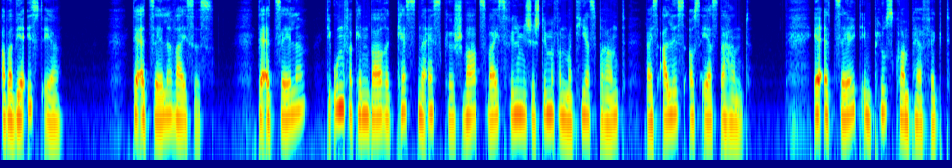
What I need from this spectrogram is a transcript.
Aber wer ist er? Der Erzähler weiß es. Der Erzähler, die unverkennbare Kästner-eske schwarz-weiß-filmische Stimme von Matthias Brandt, weiß alles aus erster Hand. Er erzählt im Plusquamperfekt,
